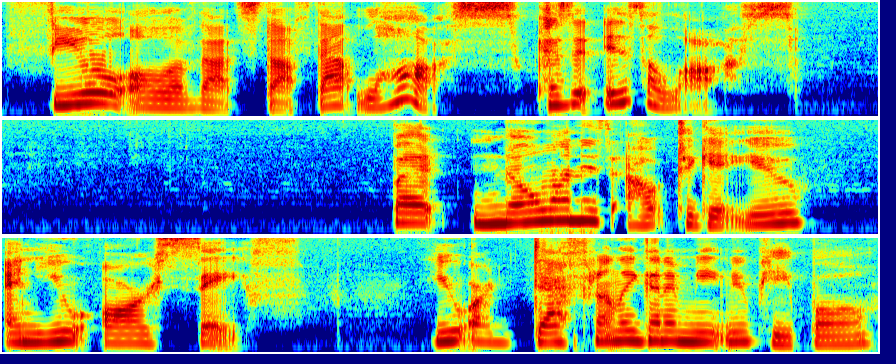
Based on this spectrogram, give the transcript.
feel all of that stuff, that loss, because it is a loss. But no one is out to get you, and you are safe. You are definitely going to meet new people.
